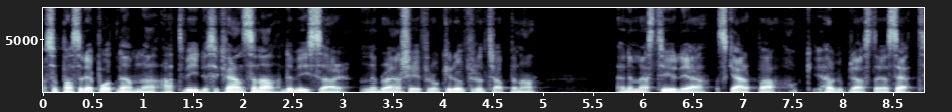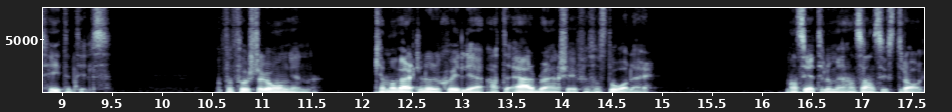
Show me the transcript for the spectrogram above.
så passade jag på att nämna att videosekvenserna det visar när Brian Schaefer åker upp för rulltrapporna är den mest tydliga, skarpa och högupplösta jag sett hittills. För första gången kan man verkligen urskilja att det är Brian Schaefer som står där. Man ser till och med hans ansiktsdrag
